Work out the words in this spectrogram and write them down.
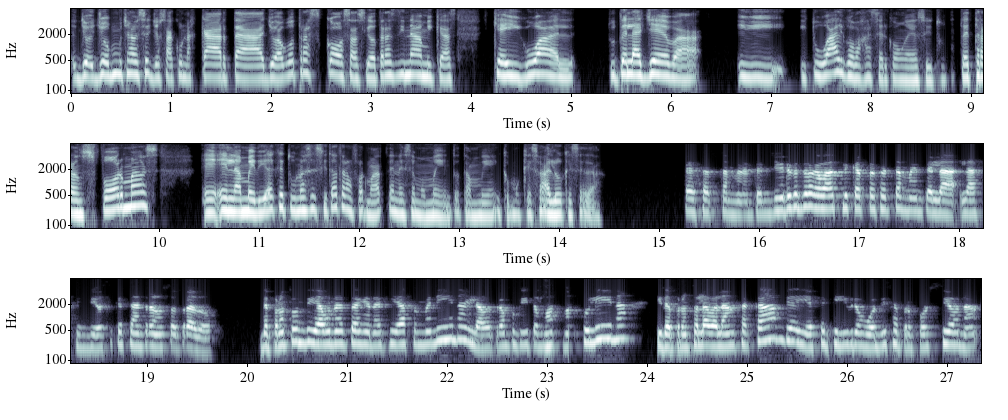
yo, yo muchas veces yo saco unas cartas, yo hago otras cosas y otras dinámicas que igual tú te la llevas y, y tú algo vas a hacer con eso y tú te transformas en, la medida que tú necesitas transformarte en ese momento también, como que es algo que se da. Exactamente. Yo creo que te lo acabas de explicar perfectamente la, la simbiosis que está entre nosotras dos. De pronto un día una está en energía femenina y la otra un poquito más masculina y de pronto la balanza cambia y ese equilibrio vuelve y se proporciona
